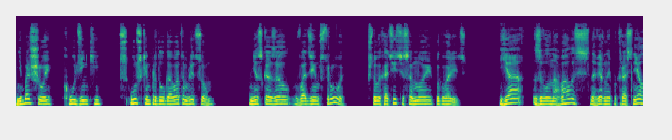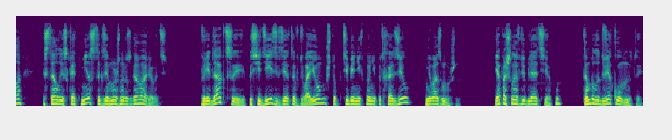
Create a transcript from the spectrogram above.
Небольшой, худенький, с узким продолговатым лицом. Мне сказал Вадим Струве, что вы хотите со мной поговорить». Я заволновалась, наверное, покраснела и стала искать место, где можно разговаривать. В редакции посидеть где-то вдвоем, чтобы к тебе никто не подходил, невозможно. Я пошла в библиотеку. Там было две комнаты.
